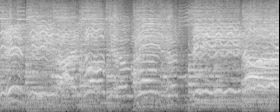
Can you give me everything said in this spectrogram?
Indeed, I love you, Legitina.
